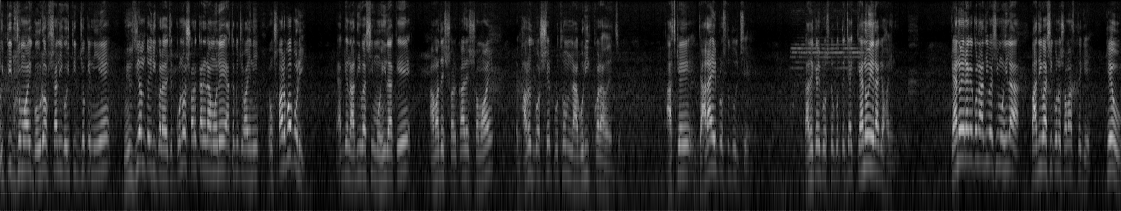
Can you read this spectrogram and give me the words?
ঐতিহ্যময়, গৌরবশালী ঐতিহ্যকে নিয়ে মিউজিয়াম তৈরি করা হয়েছে। কোনো সরকারের আমলে এত কিছু হয়নি এবং সর্বোপরি একজন আদিবাসী মহিলাকে আমাদের সরকারের সময় ভারতবর্ষের প্রথম নাগরিক করা হয়েছে। আজকে যারা এই প্রশ্ন তুলছে, তাদেরকে আমি প্রশ্ন করতে চাই, কেন এর আগে হয়নি? কেন এর আগে কোনো আদিবাসী মহিলা বা আদিবাসী কোনো সমাজ থেকে কেউ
